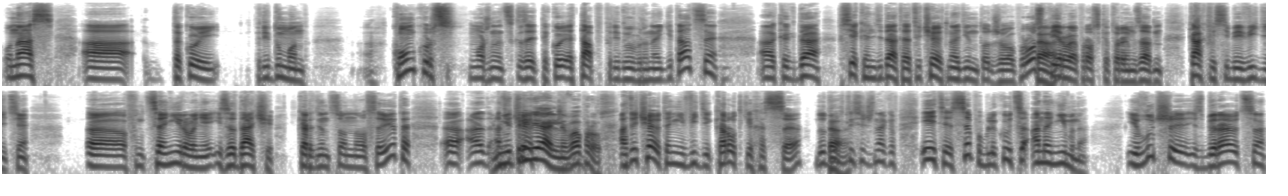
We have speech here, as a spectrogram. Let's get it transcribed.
У нас а, такой придуман а, конкурс, можно это сказать, такой этап предвыборной агитации, а, когда все кандидаты отвечают на один и тот же вопрос. Так. Первый вопрос, который им задан, как вы себе видите э, функционирование и задачи Координационного совета. Э, Нетривиальный вопрос. Отвечают они в виде коротких эссе до Так. 2000 знаков. И эти эссе публикуются анонимно. И лучшие избираются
